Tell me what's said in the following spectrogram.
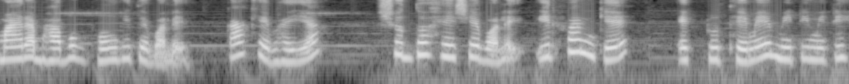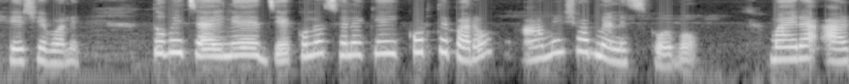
মায়েরা ভাবুক ভঙ্গিতে বলে, কাকে ভাইয়া? শুদ্ধ হেসে বলে, ইরফানকে? একটু থেমে মিটি মিটি হেসে বলে, তুমি চাইলে যে কোনো ছেলেকেই করতে পারো, আমি সব ম্যানেজ করব। মায়েরা আর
